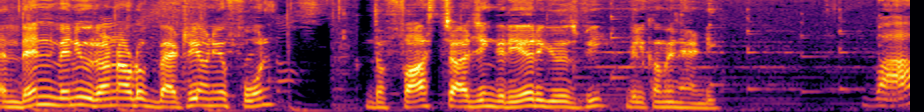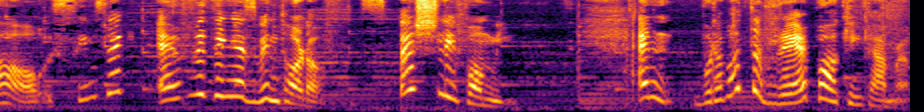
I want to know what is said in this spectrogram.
And then when you run out of battery on your phone, the fast charging rear USB will come in handy. Wow, seems like everything has been thought of, especially for me. And what about the rear parking camera?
